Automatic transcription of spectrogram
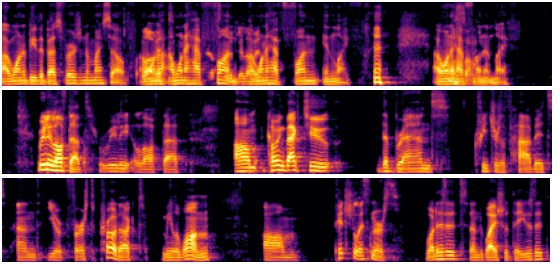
I want to be the best version of myself. Love I want to I want to have fun. I want to have fun in life. I want to awesome. have fun in life. Really love that. Really love that. Um, coming back to the brands, creatures of habits, and your first product, Meal One. Um, pitch listeners. What is it, and why should they use it?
